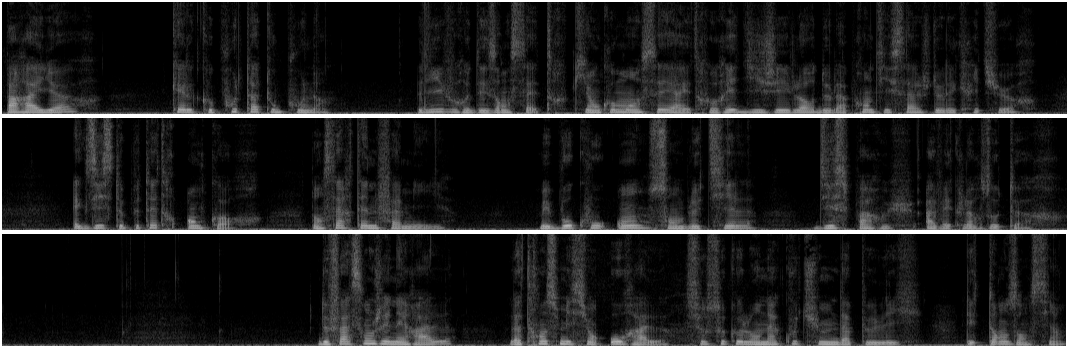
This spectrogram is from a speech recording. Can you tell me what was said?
Par ailleurs, quelques Putatupuna, livres des ancêtres qui ont commencé à être rédigés lors de l'apprentissage de l'écriture, existent peut-être encore dans certaines familles, mais beaucoup ont, semble-t-il, disparu avec leurs auteurs. De façon générale, la transmission orale sur ce que l'on a coutume d'appeler temps anciens,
